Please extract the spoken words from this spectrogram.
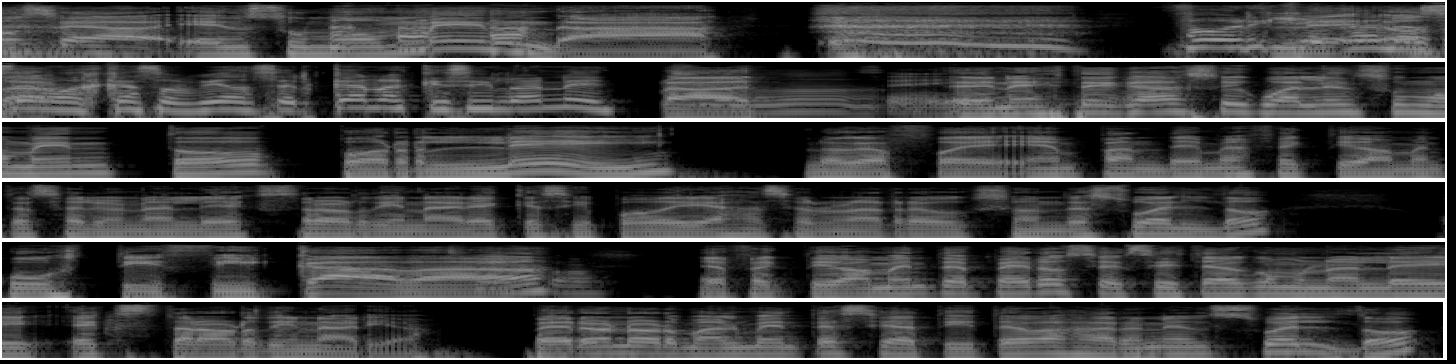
o sea, en su momento, ah, Porque Le- o conocemos sea- casos bien cercanos que sí lo han hecho. ah, Sí. en este caso, igual en su momento, por ley, lo que fue en pandemia, efectivamente salió una ley extraordinaria que sí podrías hacer una reducción de sueldo justificada, efectivamente, pero sí existía como una ley extraordinaria. Pero normalmente si a ti te bajaran el sueldo,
